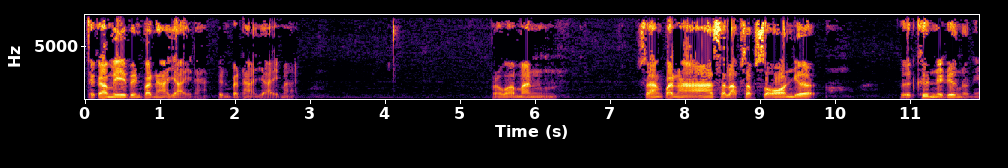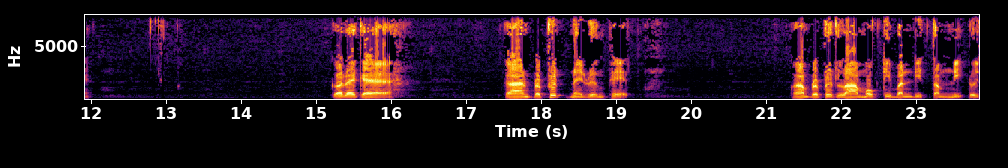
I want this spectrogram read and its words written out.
แต่กาเมเป็นปัญหาใหญ่นะเป็นปัญหาใหญ่มาก เพราะว่ามัน สร้างปัญหาสลับซับซ้อนเยอะเกิดขึ้นในเรื่องเหล่านี้ ก็ได้แก่การประพฤติในเรื่องเพศ ความประพฤติลามกที่บัณฑิตตำหนิโดย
